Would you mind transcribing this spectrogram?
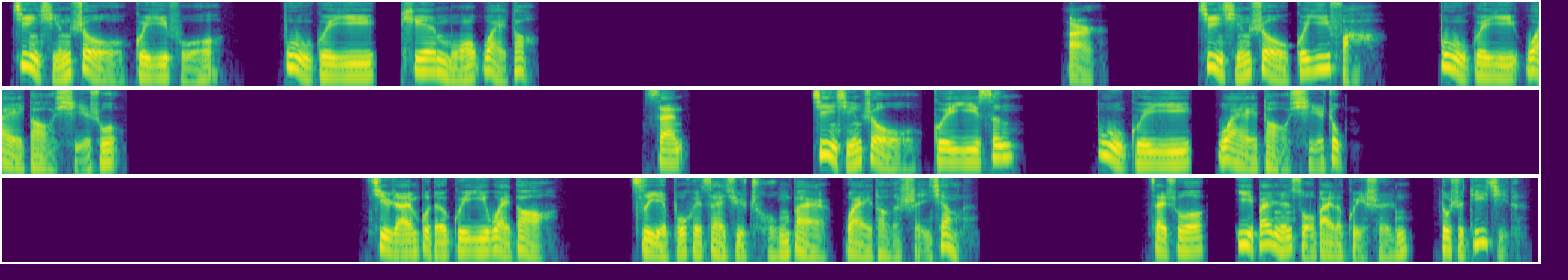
进行受皈依佛，不皈依天魔外道。二，进行受皈依法，不皈依外道邪说。三，进行受皈依僧，不皈依外道邪众。既然不得皈依外道，自也不会再去崇拜外道的神像了。再说，一般人所拜的鬼神都是低级的，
